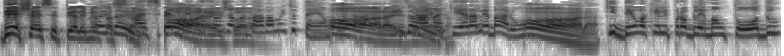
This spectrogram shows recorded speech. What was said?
Deixa a SP alimentação. A experimentação Ora, já não estava há muito tempo. Ora. Quem estava aqui era Lebarum, Ora. que deu aquele problemão todo.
